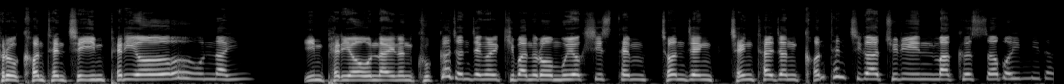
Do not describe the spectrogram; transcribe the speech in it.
크루 컨텐츠 임페리어 온라인. 임페리어 온라인은 국가 전쟁을 기반으로 무역 시스템, 전쟁, 쟁탈전 컨텐츠가 주류인 마크 서버입니다.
